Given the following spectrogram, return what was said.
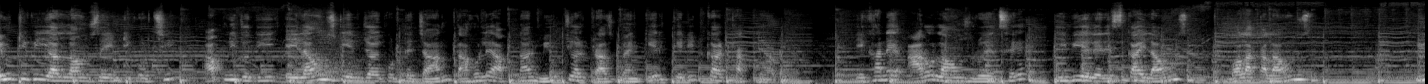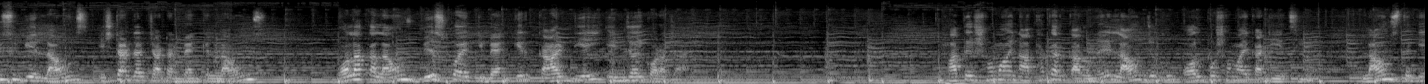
এমটিভি ইয়ার লাউন্সে এন্ট্রি করছি। আপনি যদি এই লাউন্সটি এনজয় করতে চান, তাহলে আপনার মিউচুয়াল ট্রাস্ট ব্যাংকের ক্রেডিট কার্ড থাকতে হবে। এখানে আরও লাউন্স রয়েছে ইবিএল এর sky lounge Balaka lounge UCBL lounge Standard Chartered ব্যাংকের লাউন্স বলাকা লাউন্স বেশ কয়েকটি ব্যাংকের কার্ড দিয়েই এনজয় করা যায়। হাতে সময় না থাকার কারণে লাউঞ্জে খুব অল্প সময় কাটিয়েছি। লাউঞ্জ থেকে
